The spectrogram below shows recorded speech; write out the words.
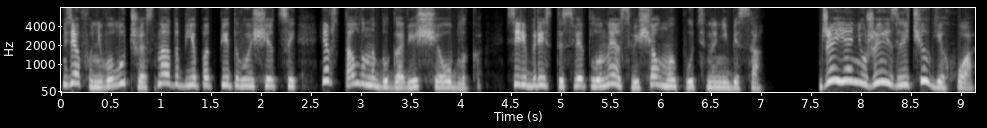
Взяв у него лучшее снадобье, подпитывающее ци, я встала на благовещее облако. Серебристый свет луны освещал мой путь на небеса. Джей Янь уже излечил Ехуа.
